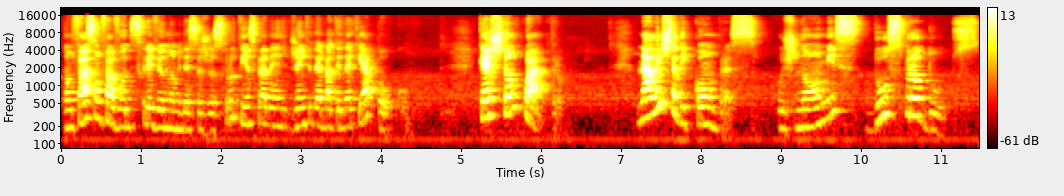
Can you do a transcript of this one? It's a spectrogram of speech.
Então, façam o favor de escrever o nome dessas duas frutinhas para a gente debater daqui a pouco. Questão 4. Na lista de compras, os nomes dos produtos.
